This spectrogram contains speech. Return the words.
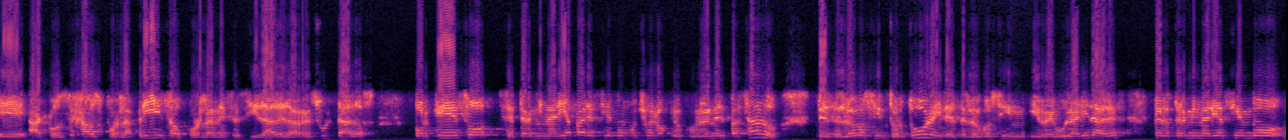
eh, aconsejados por la prisa o por la necesidad de dar resultados, porque eso se terminaría pareciendo mucho a lo que ocurrió en el pasado, desde luego sin tortura y desde luego sin irregularidades, pero terminaría siendo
